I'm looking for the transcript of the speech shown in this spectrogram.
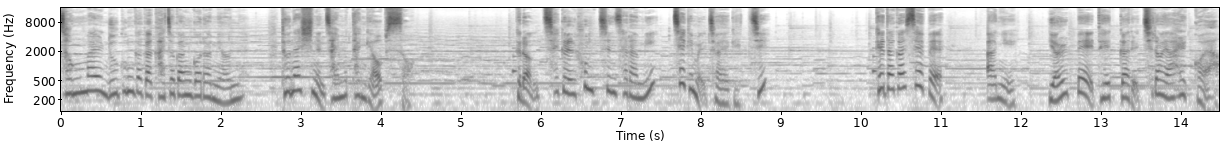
정말 누군가가 가져간 거라면 도나 씨는 잘못한 게 없어. 그럼 책을 훔친 사람이 책임을 져야겠지? 게다가 세 배, 아니, 열 배의 대가를 치러야 할 거야.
